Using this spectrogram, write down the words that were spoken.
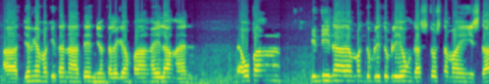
At yan nga makita natin yung talagang pangangailangan upang hindi na magdubli-dubli yung gastos na mga isda.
